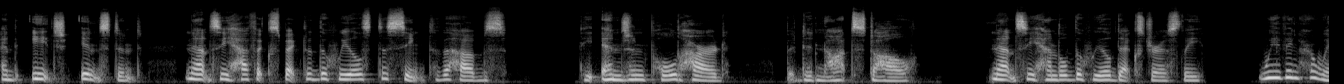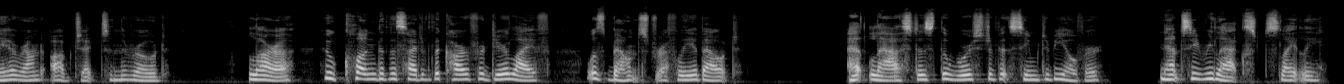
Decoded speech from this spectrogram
and each instant Nancy half expected the wheels to sink to the hubs. The engine pulled hard, but did not stall. Nancy handled the wheel dexterously, weaving her way around objects in the road. Laura, who clung to the side of the car for dear life, was bounced roughly about. At last, as the worst of it seemed to be over, Nancy relaxed slightly.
